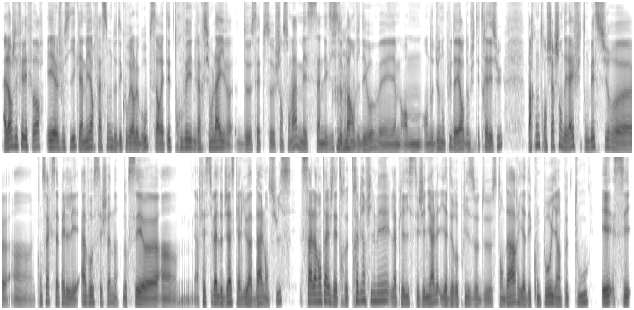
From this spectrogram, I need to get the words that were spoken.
Alors j'ai fait l'effort, et euh, je me suis dit que la meilleure façon de découvrir le groupe, ça aurait été de trouver une version live de cette euh, chanson-là, mais ça n'existe Mhm. pas en vidéo, et en, en audio non plus d'ailleurs, donc j'étais très déçu. Par contre, en cherchant des lives, suis tombé sur euh, un concert qui s'appelle les Avo Sessions. Donc, c'est euh, un, un festival de jazz qui a lieu à Bâle, en Suisse. Ça a l'avantage d'être très bien filmé. La playlist est géniale. Il y a des reprises de standards, il y a des compos, il y a un peu de tout. Et c'est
